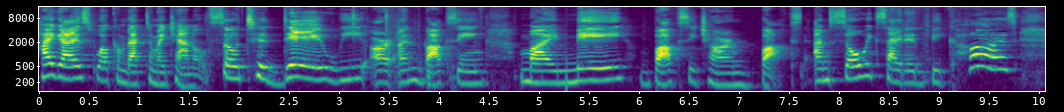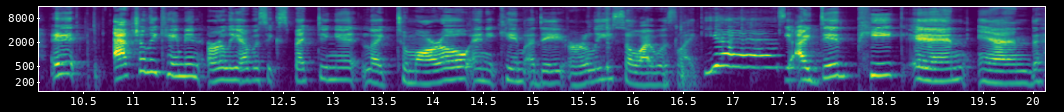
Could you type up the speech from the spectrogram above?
Hi guys, welcome back to my channel. So today we are unboxing my May BoxyCharm box. I'm so excited because it actually came in early. I was expecting it like tomorrow and it came a day early. So I was like, yes! I did peek in and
